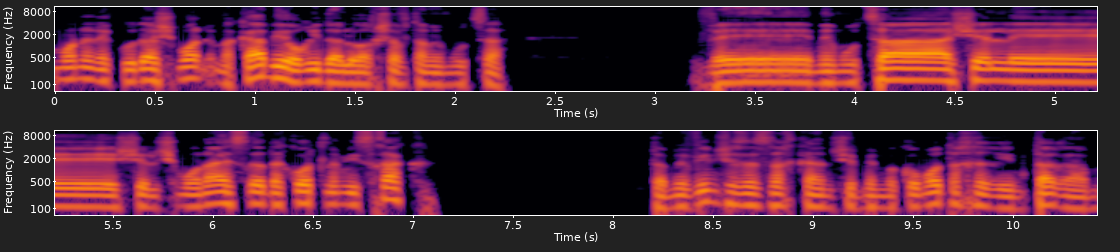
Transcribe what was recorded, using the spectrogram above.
8.8, מכבי הורידה לו עכשיו את הממוצע. וממוצע של, אה, של 18 דקות למשחק. אתה מבין שזה שחקן שבמקומות אחרים תרם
